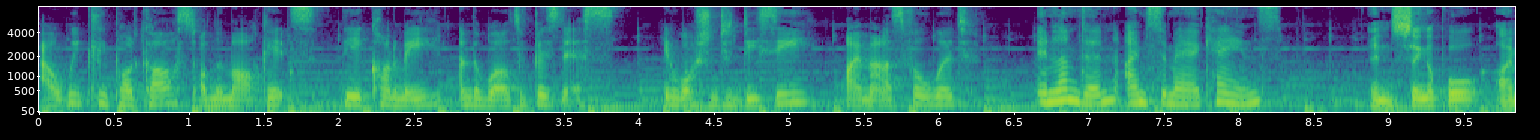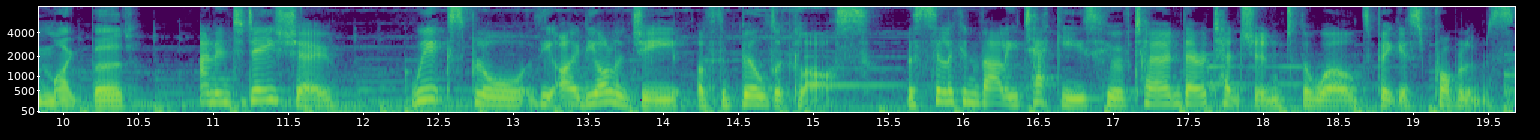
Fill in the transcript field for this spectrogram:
our weekly podcast on the markets, the economy, and the world of business. In Washington, D.C., I'm Alice Fulwood. In London, I'm Soumaya Keynes. In Singapore, I'm Mike Bird. And in today's show, we explore the ideology of the builder class, the Silicon Valley techies who have turned their attention to the world's biggest problems.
